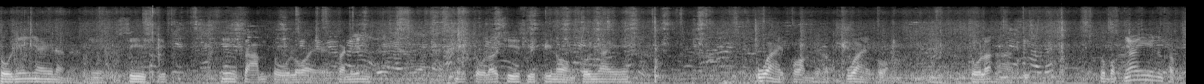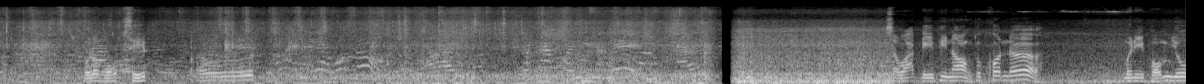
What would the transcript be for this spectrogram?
ตัวใหญ่ๆนั่นน่ะนี่สี่สิบนี่สามตัวร้อยปลานินนี่ตัวละสี่สิบพี่น้องตัวใหญ่กู้ให้พร้อมเลยครับกู้ให้พร้อมตัวละห้าสิบตัวบักใหญ่นะครับตัวละหกสิบเอาสวัสดีพี่น้องทุกคนเด้อมื่อนี้ผมอยู่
